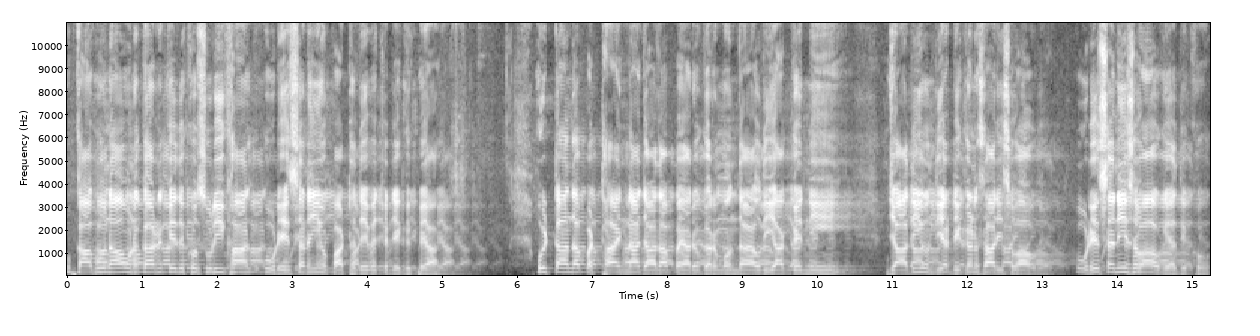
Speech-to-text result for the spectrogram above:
ਉਹ ਕਾਬੂ ਨਾ ਹੋਣ ਕਾਰਨ ਕਿ ਦੇਖੋ ਸੂਲੀ ਖਾਨ ਘੋੜੇ ਸਣੀ ਉਹ ਭੱਠ ਦੇ ਵਿੱਚ ਡਿੱਗ ਪਿਆ। ਉਹ ਇੱਟਾਂ ਦਾ ਭੱਠਾ ਇੰਨਾ ਜ਼ਿਆਦਾ ਪਿਆਰੋ ਗਰਮ ਹੁੰਦਾ, ਉਹਦੀ ਅੱਗ ਇੰਨੀ ਜ਼ਿਆਦੀ ਹੁੰਦੀ ਹੈ ਡਿੱਗਣ ਸਾਰੀ ਸਵਾਹ ਹੋ ਗਿਆ। ਘੋੜੇ ਸਣੀ ਸਵਾਹ ਹੋ ਗਿਆ ਦੇਖੋ।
